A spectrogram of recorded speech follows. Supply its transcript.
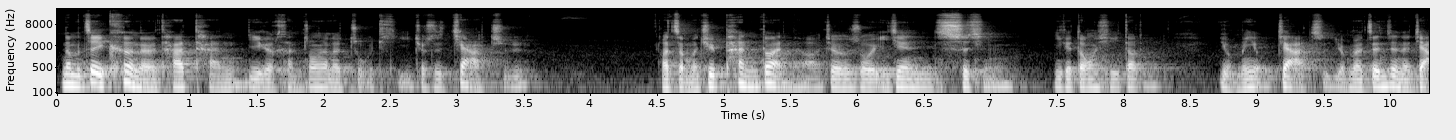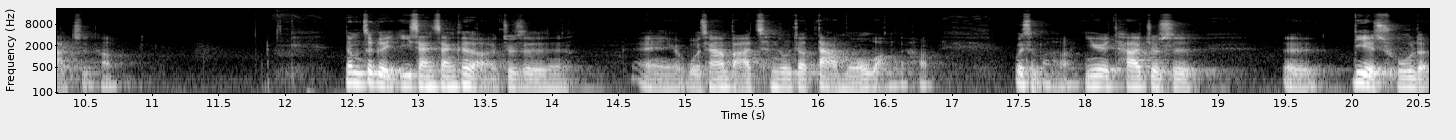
那么这一课呢，它谈一个很重要的主题，就是价值啊，怎么去判断啊？就是说一件事情、一个东西到底有没有价值，有没有真正的价值啊？那么这个一三三课啊，就是。哎，我常常把它称作叫大魔王的哈，为什么哈？因为它就是呃列出了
